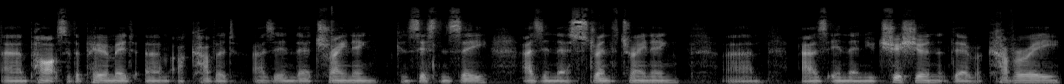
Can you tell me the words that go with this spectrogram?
um, parts of the pyramid um, are covered, as in their training, consistency, as in their strength training, um, as in their nutrition, their recovery,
